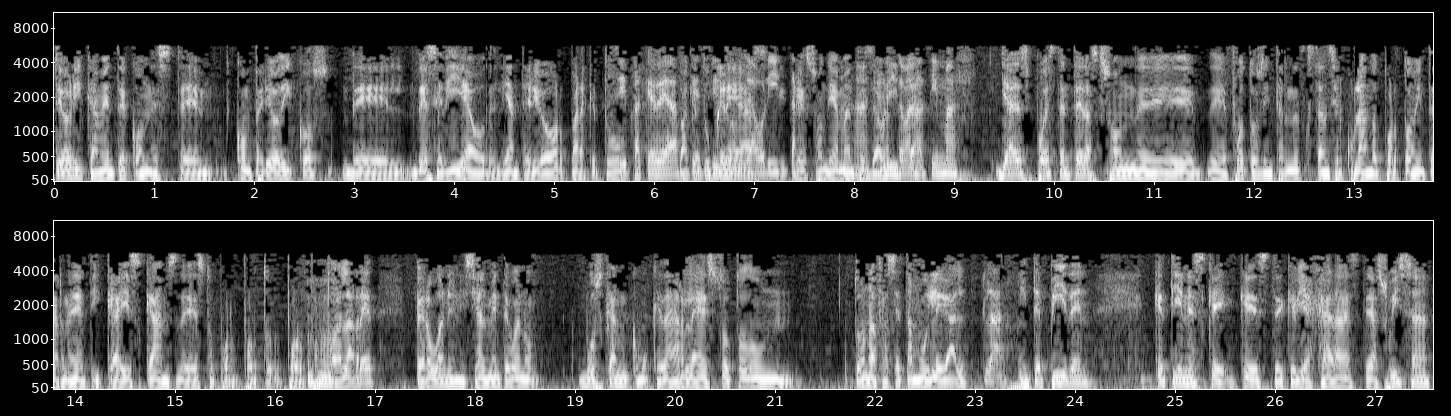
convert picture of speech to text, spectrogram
teóricamente con este con periódicos del- de ese día o del día anterior para que tú Sí, para que veas para que tú sí son creas que- que, son diamantes Ajá, de que no te ahorita van a timar. ya después te enteras que son eh, de fotos de internet que están circulando por todo internet y que hay scams de esto por por, toda la red pero bueno inicialmente bueno buscan como que darle a esto todo un toda una faceta muy legal Claro. y te piden que tienes que, que este que viajar a este a Suiza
